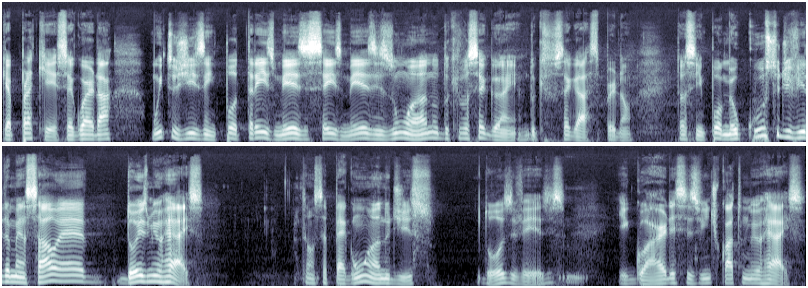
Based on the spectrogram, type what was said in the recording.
Que é para quê? Você guardar. Muitos dizem, pô, três meses, seis meses, um ano do que você ganha, do que você gasta, perdão. Então, assim, pô, meu custo de vida mensal é dois mil reais. Então você pega um ano disso, 12 vezes, e guarda esses 24 mil reais.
